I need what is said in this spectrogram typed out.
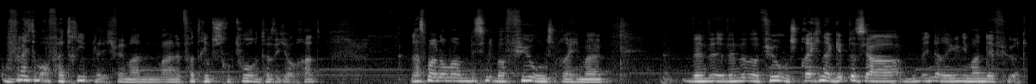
Aber vielleicht aber auch vertrieblich, wenn man mal eine Vertriebsstruktur unter sich auch hat. Lass mal noch mal ein bisschen über Führung sprechen, weil wenn wir, wenn wir über Führung sprechen, dann gibt es ja in der Regel jemanden, der führt.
